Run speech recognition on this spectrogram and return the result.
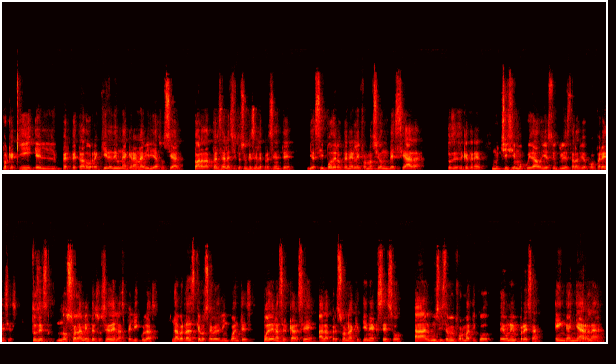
porque aquí el perpetrador requiere de una gran habilidad social para adaptarse a la situación que se le presente y así poder obtener la información deseada. Entonces hay que tener muchísimo cuidado y esto incluye hasta las videoconferencias. Entonces, no solamente sucede en las películas, la verdad es que los ciberdelincuentes pueden acercarse a la persona que tiene acceso a algún sistema informático de una empresa, engañarla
